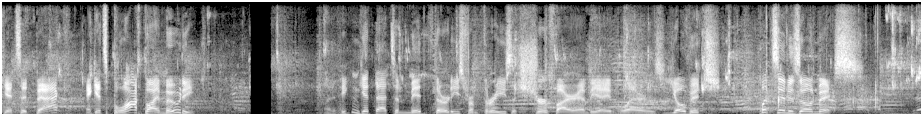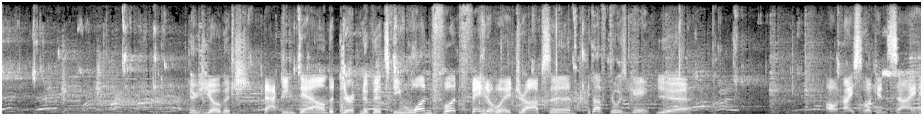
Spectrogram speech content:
Gets it back and gets blocked by Moody. And if he can get that to mid 30s from three, he's a surefire NBA player. As Jovic puts in his own mix. Here's Jovic backing down the Dirk Nowitzki one foot fadeaway drops in. stuff to his game. Yeah. Oh, nice look inside to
